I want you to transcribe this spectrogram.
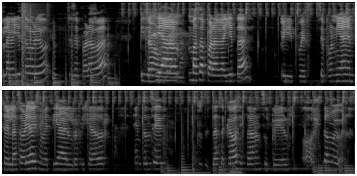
la galleta Oreo se separaba y se Estaba hacía buena. masa para galleta. Y pues se ponía entre las Oreo y se metía al refrigerador. Entonces, pues las sacabas y estaban súper. ¡Ay, están muy buenas!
